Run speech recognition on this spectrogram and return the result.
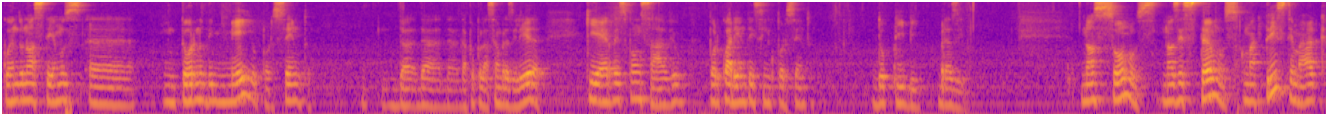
quando nós temos uh, em torno de meio por cento da, da, da, população brasileira que é responsável por 45% do PIB Brasil. Nós somos, nós estamos com uma triste marca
